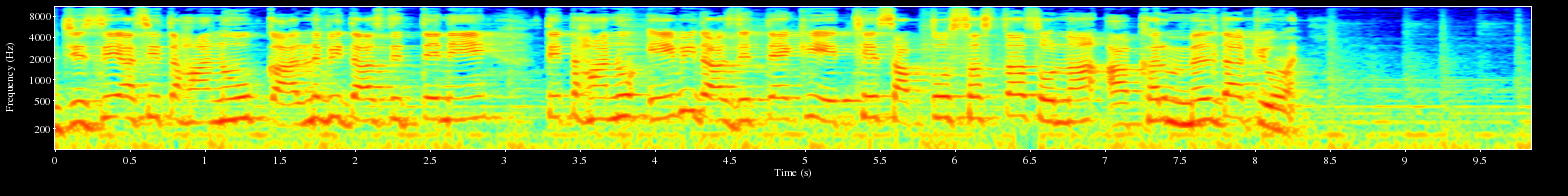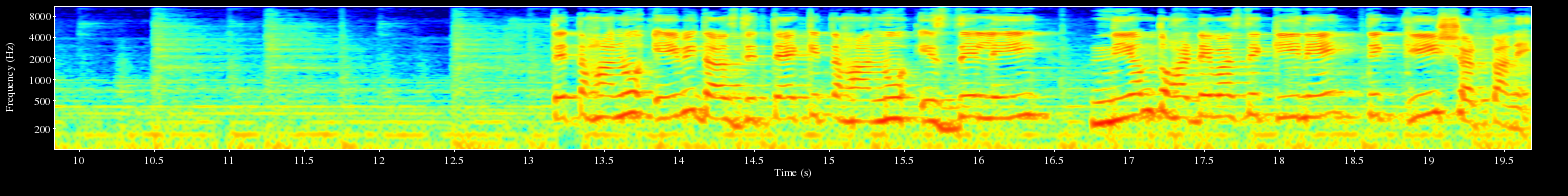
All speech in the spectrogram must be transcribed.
ਜਿਸ ਦੇ ਅਸੀਂ ਤੁਹਾਨੂੰ ਕਾਰਨ ਵੀ ਦੱਸ ਦਿੱਤੇ ਨੇ ਤੇ ਤੁਹਾਨੂੰ ਇਹ ਵੀ ਦੱਸ ਦਿੱਤਾ ਹੈ ਕਿ ਇੱਥੇ ਸਭ ਤੋਂ ਸਸਤਾ ਸੋਨਾ ਆਖਰ ਮਿਲਦਾ ਕਿਉਂ ਹੈ। ਤੇ ਤੁਹਾਨੂੰ ਇਹ ਵੀ ਦੱਸ ਦਿੱਤਾ ਹੈ ਕਿ ਤੁਹਾਨੂੰ ਇਸ ਦੇ ਲਈ ਨਿਯਮ ਤੁਹਾਡੇ ਵਾਸਤੇ ਕੀ ਨੇ ਤੇ ਕੀ ਸ਼ਰਤਾਂ ਨੇ।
